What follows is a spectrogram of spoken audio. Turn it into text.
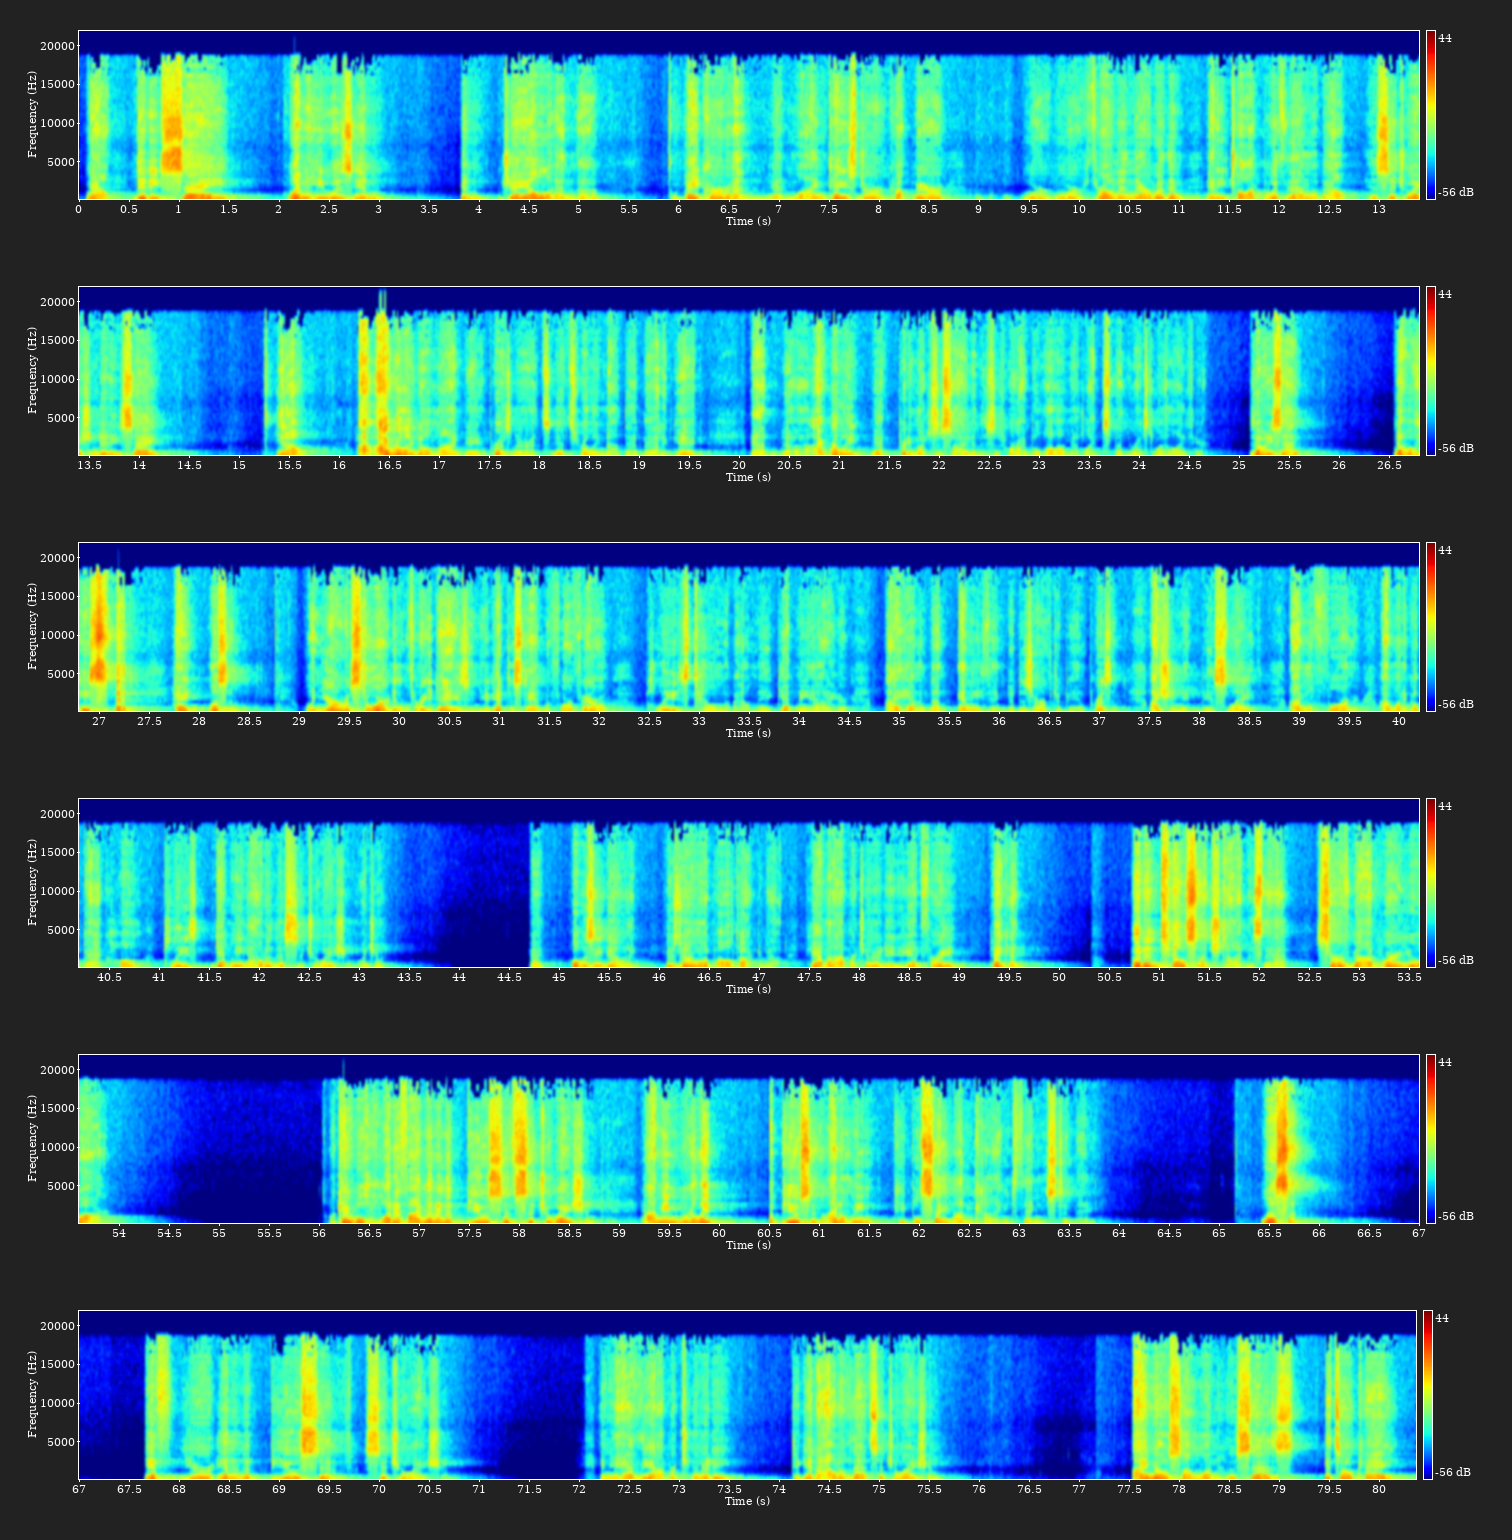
Now, did he say when he was in, in jail and the baker and, and wine taster or cupbearer were, were thrown in there with him and he talked with them about his situation, did he say, you know, I, I really don't mind being a prisoner. It's, it's really not that bad a gig. And uh, I really have pretty much decided this is where I belong. I'd like to spend the rest of my life here. Is that what he said? No, he said, hey, listen, when you're restored in three days and you get to stand before Pharaoh, please tell him about me. Get me out of here. I haven't done anything to deserve to be in prison. I shouldn't even be a slave. I'm a foreigner. I want to go back home. Please get me out of this situation, would you? Okay? What was he doing? He was doing what Paul talked about, If you have an opportunity to get free, take it. But until such time as that, serve God where you are. Okay, well, what if I'm in an abusive situation? I mean, really abusive. I don't mean people say unkind things to me. Listen, if you're in an abusive situation and you have the opportunity to get out of that situation, I know someone who says it's okay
